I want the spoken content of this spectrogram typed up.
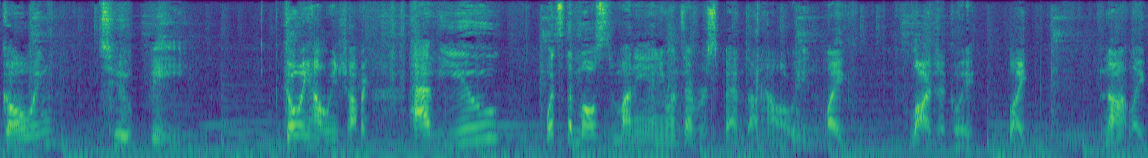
Going to be going Halloween shopping. Have you? What's the most money anyone's ever spent on Halloween? Like, logically, like, not like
